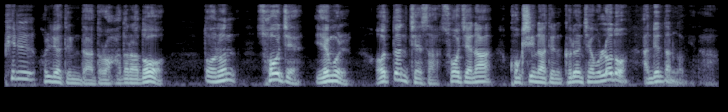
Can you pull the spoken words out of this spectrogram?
피를 흘려드린다 하더라도 또는 소재, 예물, 어떤 제사, 소재나 곡식이나 되는 그런 제물로도 안 된다는 겁니다.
